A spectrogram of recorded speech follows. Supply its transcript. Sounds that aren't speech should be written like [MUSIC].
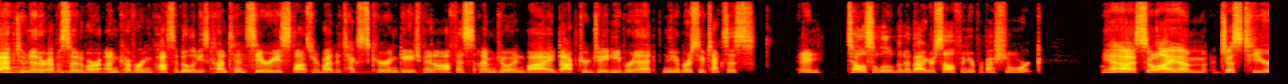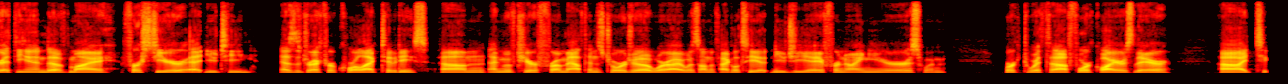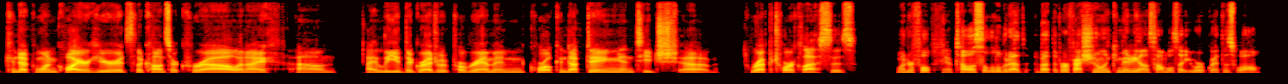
back to another episode of our Uncovering Possibilities content series sponsored by the Texas Career Engagement Office. I'm joined by Dr. JD Burnett from the University of Texas. Hey. Tell us a little bit about yourself and your professional work. Yeah, so I am just here at the end of my first year at UT as the Director of Choral Activities. Um, I moved here from Athens, Georgia, where I was on the faculty at UGA for nine years when worked with uh, four choirs there. Uh, I conduct one choir here. It's the concert chorale, and I um, I lead the graduate program in choral conducting and teach uh, repertoire classes. Wonderful. Yep. Tell us a little bit about the professional and community ensembles that you work with as well.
